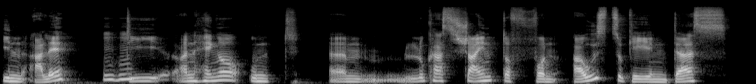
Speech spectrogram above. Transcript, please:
in alle mhm. die Anhänger und ähm, Lukas scheint davon auszugehen, dass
